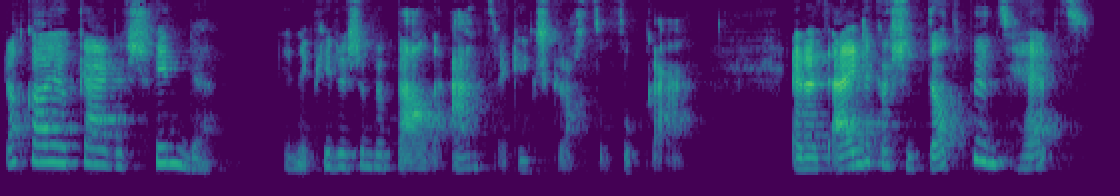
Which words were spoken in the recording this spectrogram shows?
dan kan je elkaar dus vinden. En heb je dus een bepaalde aantrekkingskracht tot elkaar. En uiteindelijk, als je dat punt hebt,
